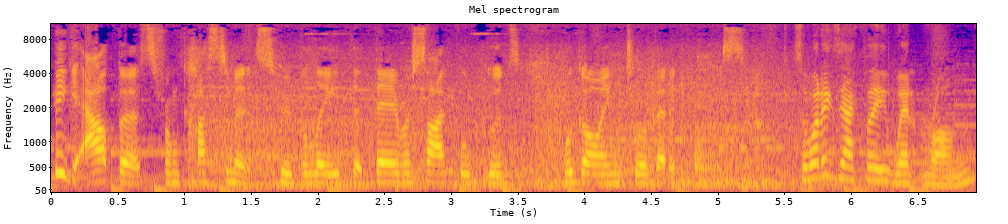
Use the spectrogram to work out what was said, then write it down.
big outbursts from customers who believed that their recycled goods were going to a better cause. So, what exactly went wrong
